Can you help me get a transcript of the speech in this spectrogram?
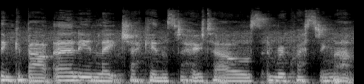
think about early and late check ins to hotels and requesting that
